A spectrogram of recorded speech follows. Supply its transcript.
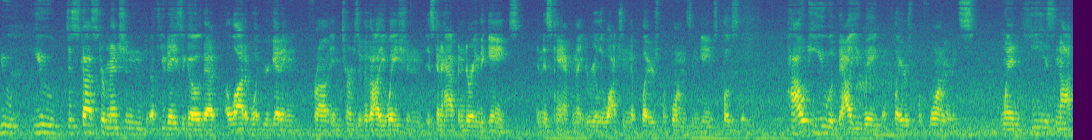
you you discussed or mentioned a few days ago that a lot of what you're getting from in terms of evaluation is going to happen during the games in this camp, and that you're really watching the player's performance in games closely. How do you evaluate a player's performance when he is not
